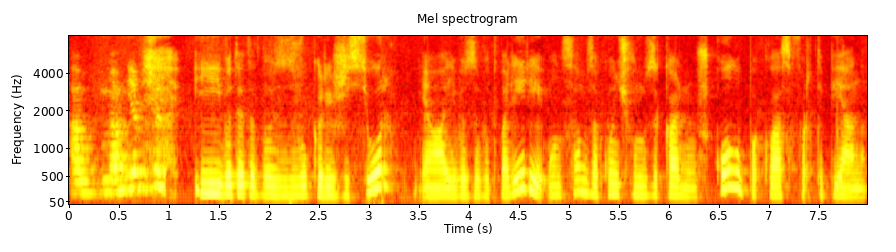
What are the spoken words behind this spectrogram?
А, а мне вообще... И вот этот вот звукорежиссер, а, его зовут Валерий, он сам закончил музыкальную школу по классу фортепиано.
